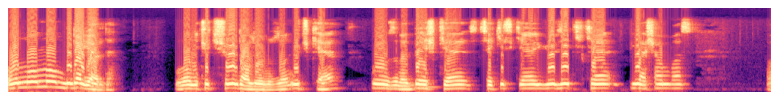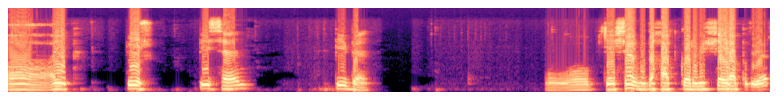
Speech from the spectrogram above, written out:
Lan lan lan bu da geldi. Ulan iki kişi mi dalıyorsunuz lan? 3K. Hızına 5K, 8K, 102K bir yaşanmaz. Aa ayıp. Dur. Bir sen, bir ben. Oo, gençler burada hardcore bir şey yapılıyor.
